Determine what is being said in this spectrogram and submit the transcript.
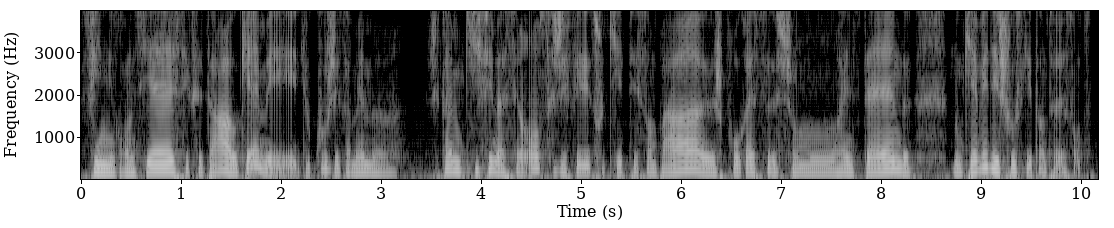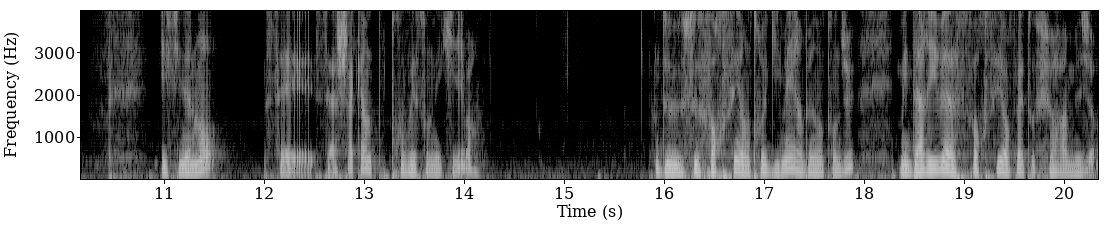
fait une grande sieste, etc. Ok, mais du coup, j'ai quand même j'ai quand même kiffé ma séance, j'ai fait des trucs qui étaient sympas, euh, je progresse sur mon handstand, donc il y avait des choses qui étaient intéressantes. Et finalement, c'est à chacun de trouver son équilibre, de se forcer entre guillemets, hein, bien entendu, mais d'arriver à se forcer en fait au fur et à mesure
